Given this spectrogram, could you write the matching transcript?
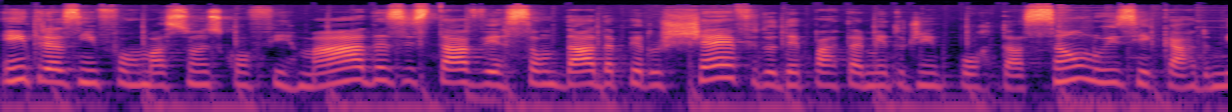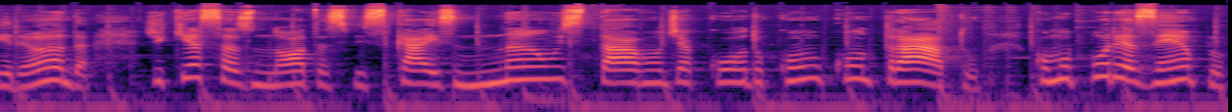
Entre as informações confirmadas está a versão dada pelo chefe do Departamento de Importação, Luiz Ricardo Miranda, de que essas notas fiscais não estavam de acordo com o contrato, como, por exemplo,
